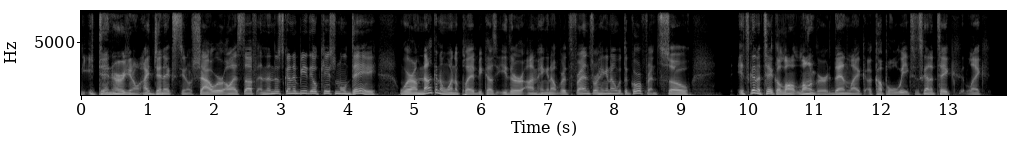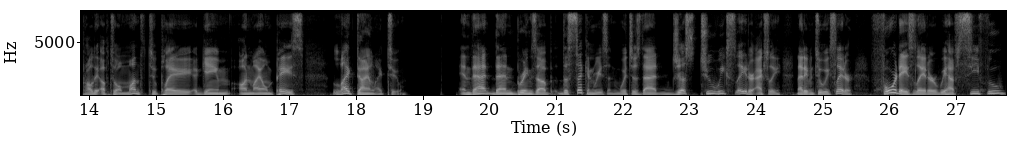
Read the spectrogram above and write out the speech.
eat dinner, you know, hygienics, you know, shower, all that stuff. And then there's going to be the occasional day where I'm not going to want to play because either I'm hanging out with friends or hanging out with the girlfriend. So it's going to take a lot longer than like a couple of weeks. It's going to take like probably up to a month to play a game on my own pace like Dying Light 2. And that then brings up the second reason, which is that just two weeks later, actually, not even two weeks later, four days later, we have Sifu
